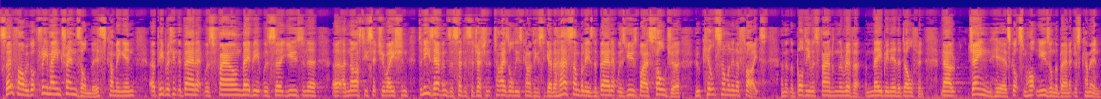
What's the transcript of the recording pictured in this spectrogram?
So far, we've got three main trends on this coming in. Uh, people who think the bayonet was found, maybe it was uh, used in a, a, a nasty situation. Denise Evans has said a suggestion that ties all these kind of things together. Her son believes the bayonet was used by a soldier who killed someone in a fight and that the body was found in the river and maybe near the dolphin. Now, Jane here has got some hot news on the bayonet just come in.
